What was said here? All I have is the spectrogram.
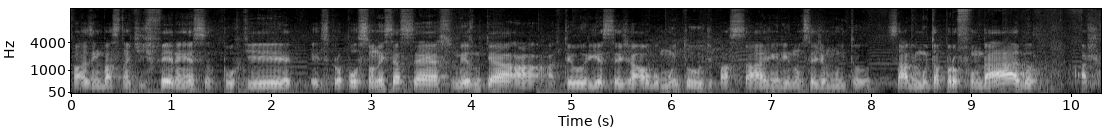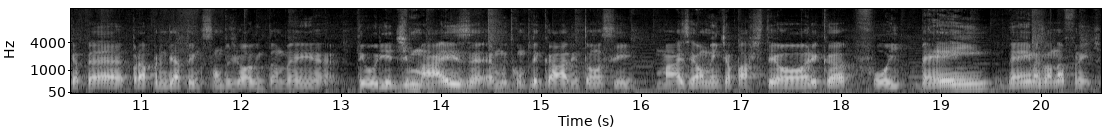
fazem bastante diferença porque eles proporcionam esse acesso, mesmo que a, a, teoria seja algo muito de passagem, ele não seja muito, sabe, muito aprofundado, acho que até para aprender a atenção do jovem também é teoria demais é, é, muito complicado então assim mas realmente a parte teórica foi bem bem mais lá na frente.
